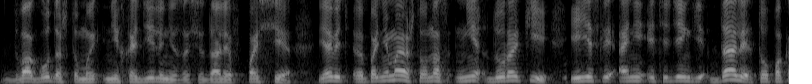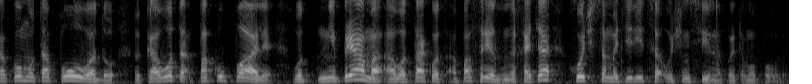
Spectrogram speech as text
два года, что мы не ходили, не заседали в ПАСЕ. Я ведь э, понимаю, что у нас не дураки, и если они эти деньги дали, то по какому-то поводу кого-то покупали. Вот не прямо, а вот так вот опосредованно, хотя хочется материться очень сильно по этому поводу.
